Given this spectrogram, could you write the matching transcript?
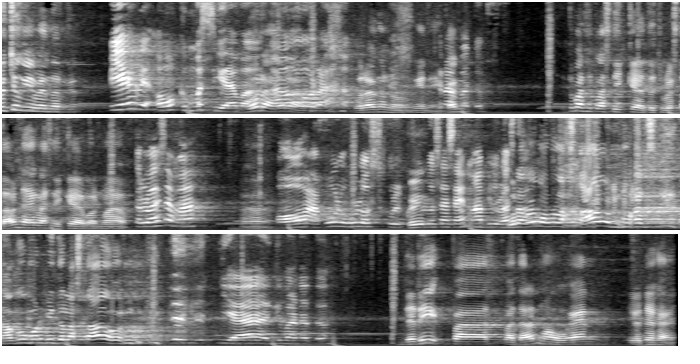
Lucu gitu mantanku. Iya, iya. oh gemes ya, Pak. Ora, Oh, ora. ora. Ora ngono ngene Kenapa kan. tuh? Itu masih kelas 3, 17 tahun saya kelas 3, mohon maaf. Telu SMA? Nah. Oh, aku lulus kul lulus SMA, lulus. Udah aku mau tahun, Mas. Aku umur 17 tahun. Iya, gimana tuh? Jadi pas pacaran mau UN, ya udah kan.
